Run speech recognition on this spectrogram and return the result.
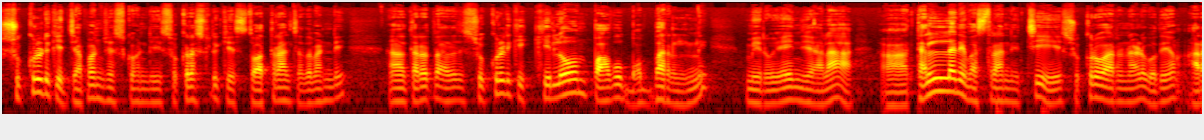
శుక్రుడికి జపం చేసుకోండి శుక్రస్తుడికి స్తోత్రాలు చదవండి తర్వాత శుక్రుడికి కిలోం పావు బొబ్బరల్ని మీరు ఏం చేయాలా? తెల్లని వస్త్రాన్ని ఇచ్చి శుక్రవారం నాడు ఉదయం అర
